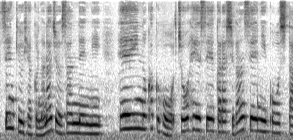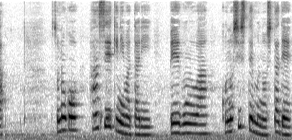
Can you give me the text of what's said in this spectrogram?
1973年に兵員の確保を徴兵制から志願制に移行した。その後半世紀にわたり米軍はこのシステムの下で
